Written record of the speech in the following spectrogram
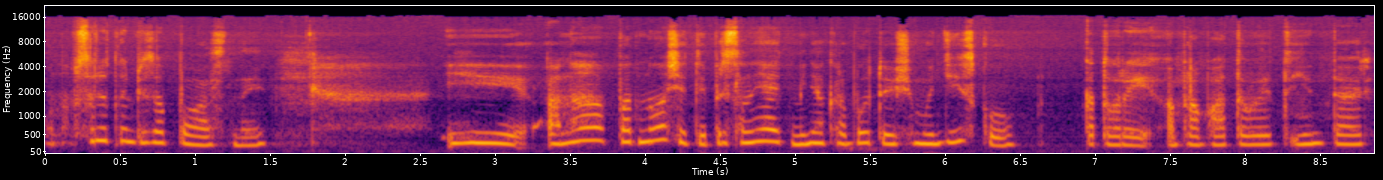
он абсолютно безопасный. И она подносит и прислоняет меня к работающему диску, который обрабатывает янтарь.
